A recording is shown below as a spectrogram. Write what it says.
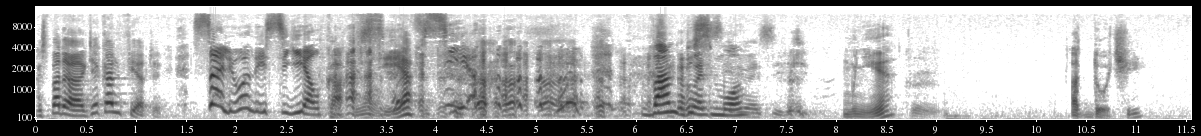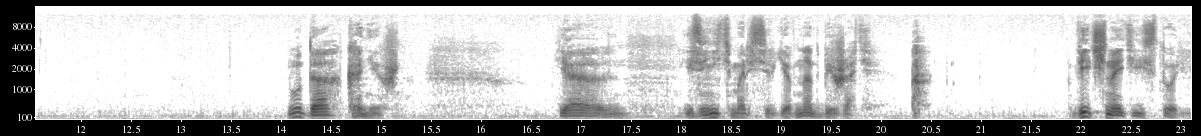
Господа, а где конфеты? Соленый съел. Как, все? Все. Вам письмо. Мне? От дочери? Ну да, конечно. Я... Извините, Марья Сергеевна, надо бежать. Вечно эти истории.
